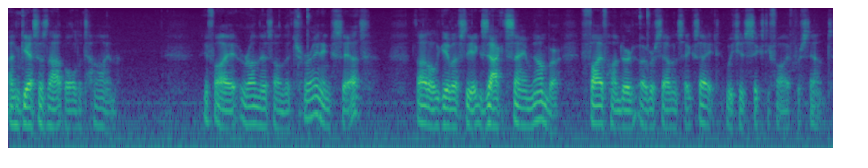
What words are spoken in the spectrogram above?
and guesses that all the time. If I run this on the training set, that'll give us the exact same number, 500 over 768, which is 65%.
